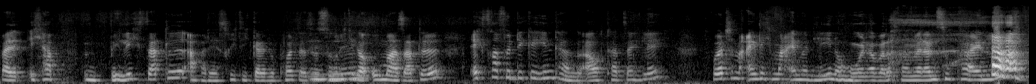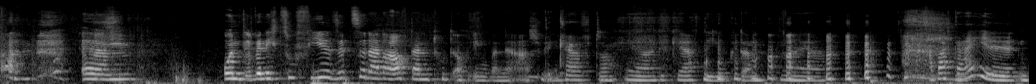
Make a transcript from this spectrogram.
weil ich habe einen Billigsattel, aber der ist richtig geil gepolstert. Das ist so Mhm. ein richtiger Oma-Sattel. Extra für dicke Hintern auch tatsächlich. Ich wollte mir eigentlich mal einen mit Lehne holen, aber das war mir dann zu peinlich. ähm, und wenn ich zu viel sitze da drauf, dann tut auch irgendwann der Arsch weh. Die Kräfte. Ja, die Kerste juckt dann. Naja. Aber geil.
